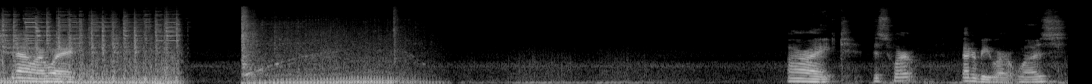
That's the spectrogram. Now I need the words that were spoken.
Get out of my way. Alright, this where better be where it was.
